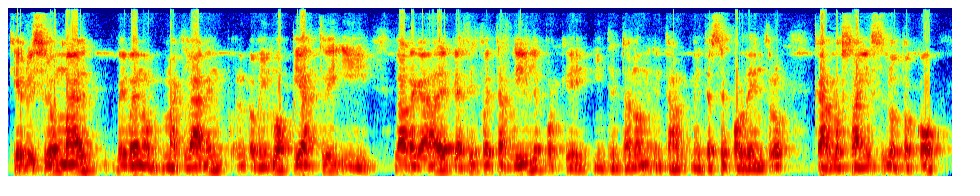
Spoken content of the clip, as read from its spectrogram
que lo hicieron mal, bueno, McLaren, lo mismo Piastri y la regada de Piastri fue terrible porque intentaron meterse por dentro, Carlos Sainz lo tocó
